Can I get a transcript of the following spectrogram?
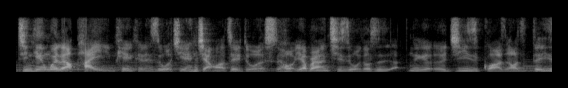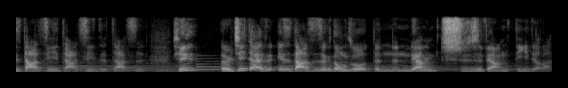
今天为了要拍影片，可能是我今天讲话最多的时候，要不然其实我都是那个耳机一直挂着，然后对，一直打字，一直打字，一直打字。其实耳机戴着一直打字这个动作的能量值是非常低的啦。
